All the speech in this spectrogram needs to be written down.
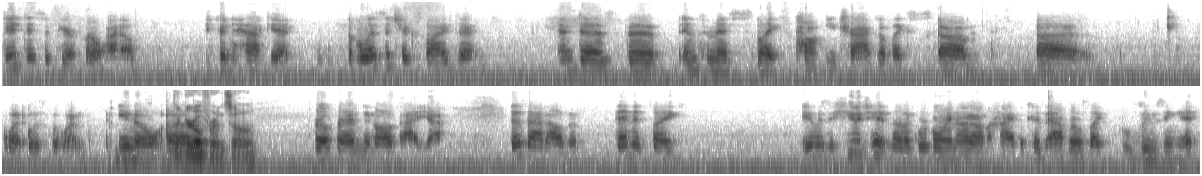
did disappear for a while? She couldn't hack it. The Melissa chick slides in and does the infamous like poppy track of like um uh what was the one? You know, The uh, girlfriend song. girlfriend and all that. Yeah, does that album. Then it's like it was a huge hit, and they're like, we're going out on a high because Avril's like losing it.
